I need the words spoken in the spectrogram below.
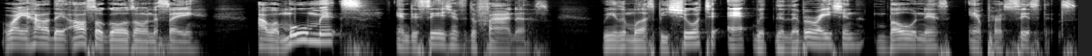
Ryan Holiday also goes on to say, our movements and decisions define us. We must be sure to act with deliberation, boldness, and persistence.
